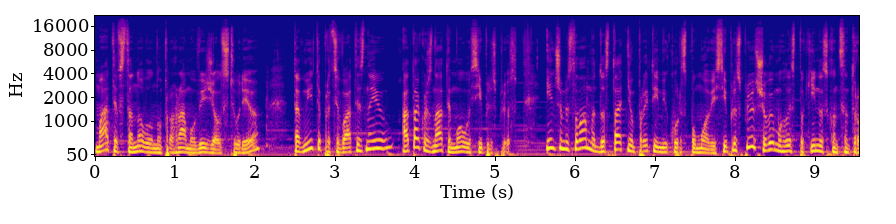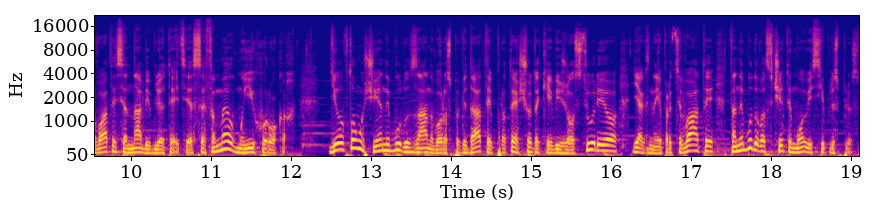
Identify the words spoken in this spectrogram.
мати встановлену програму Visual Studio та вміти працювати з нею, а також знати мову C. Іншими словами, достатньо пройти мій курс по мові C, щоб ви могли спокійно сконцентруватися на бібліотеці SFML в моїх уроках. Діло в тому, що я не буду заново розповідати про те, що таке Visual Studio, як з нею працювати, та не буду вас вчити мові C.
